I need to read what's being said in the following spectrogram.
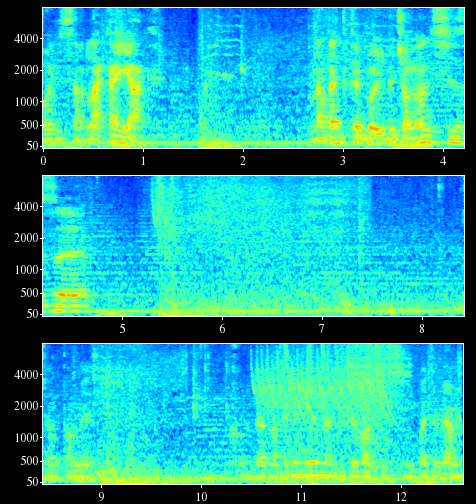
Wojny Sarlaka jak? Na wędkę go i wyciągnąć z... Gdzie on tam jest? Kurde, dlatego nie nienawidzę walczyć z tymi badziewiami.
